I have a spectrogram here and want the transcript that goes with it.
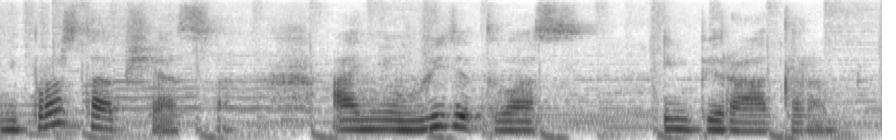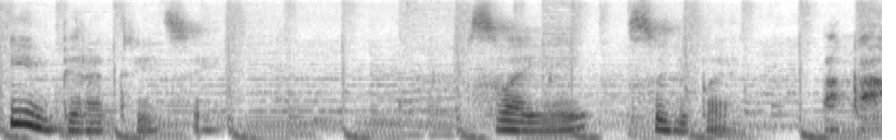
не просто общаться, они увидят вас императором и императрицей своей судьбы. Пока!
